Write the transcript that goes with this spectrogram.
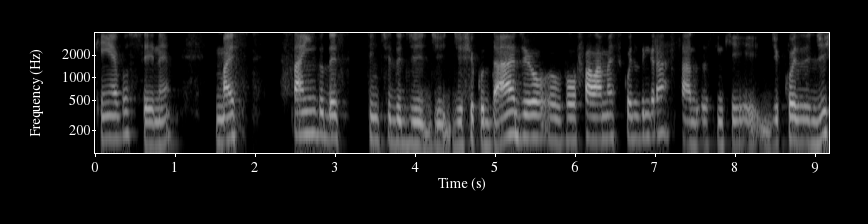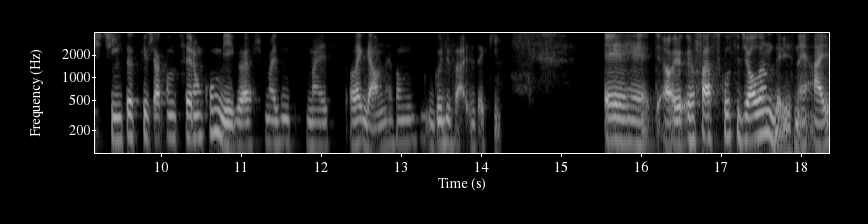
quem é você, né? Mas, saindo desse sentido de, de dificuldade, eu, eu, vou falar mais coisas engraçadas, assim, que, de coisas distintas que já aconteceram comigo, eu acho mais, mais legal, né? Vamos, good vibes aqui. É, eu faço curso de holandês, né? Aí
